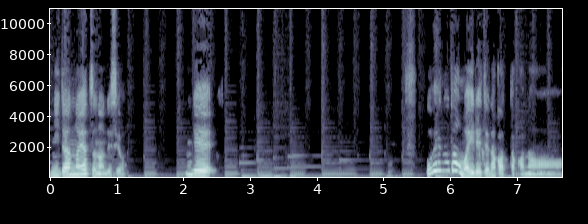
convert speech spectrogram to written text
二段のやつなんですよ。で、上の段は入れてなかったかな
